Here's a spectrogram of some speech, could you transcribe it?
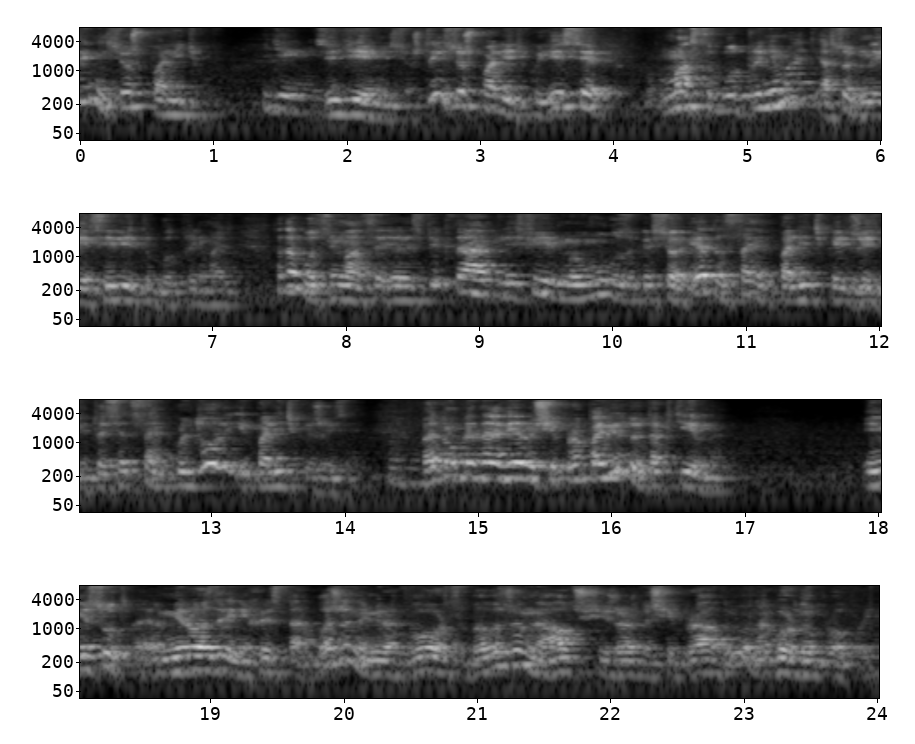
ты несешь политику. Идею несешь. Идею несешь. Ты несешь политику. Если массы будут принимать, особенно если элиты будут принимать, тогда будут сниматься э, спектакли, фильмы, музыка, все. Это станет политикой жизни. То есть это станет культурой и политикой жизни. Угу. Поэтому, когда верующие проповедуют активно, и несут э, мировоззрение Христа. Блаженные миротворцы, блаженные алчущие, жаждущие правды, ну, Нагорную проповедь.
